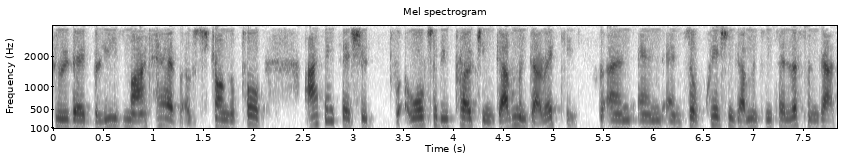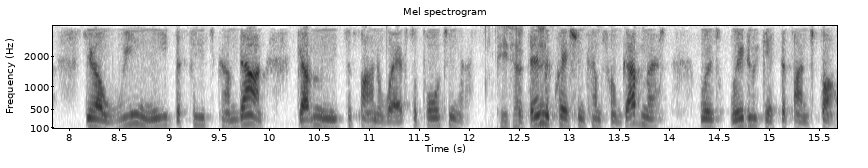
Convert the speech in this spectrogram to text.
who they believe might have a stronger pull, I think they should also be approaching government directly and, and, and sort of question government and say, listen, guys, you know, we need the fees to come down. Government needs to find a way of supporting us. Peter, but then uh, the question comes from government was, where do we get the funds from?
